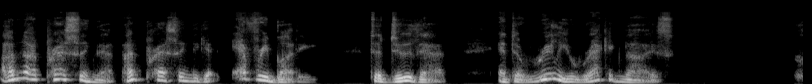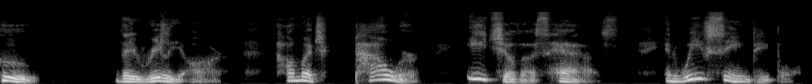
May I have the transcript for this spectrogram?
I'm not pressing that. I'm pressing to get everybody to do that and to really recognize who they really are, how much power each of us has. And we've seen people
